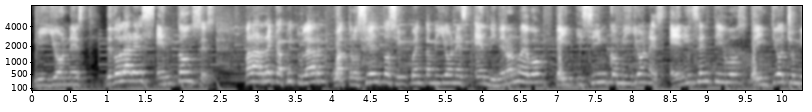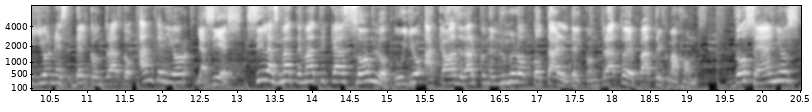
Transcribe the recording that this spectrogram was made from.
millones de dólares. Entonces, para recapitular, 450 millones en dinero nuevo, 25 millones en incentivos, 28 millones del contrato anterior y así es. Si las matemáticas son lo tuyo, acabas de dar con el número total del contrato de Patrick Mahomes. 12 años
